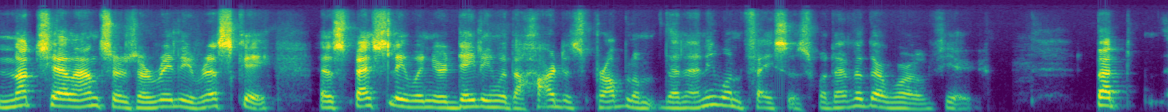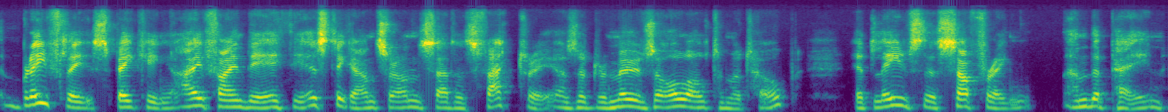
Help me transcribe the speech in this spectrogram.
Nutshell answers are really risky, especially when you're dealing with the hardest problem that anyone faces, whatever their worldview. But briefly speaking, I find the atheistic answer unsatisfactory as it removes all ultimate hope. It leaves the suffering and the pain,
